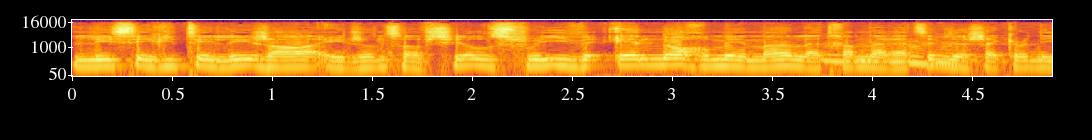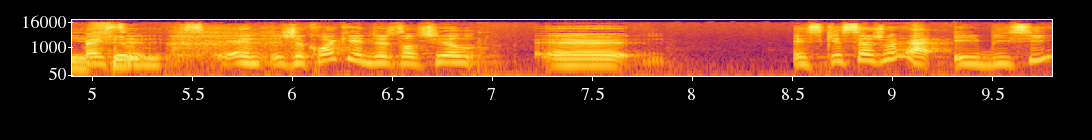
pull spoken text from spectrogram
les séries télé, genre Agents of S.H.I.E.L.D., suivent énormément la trame narrative de chacun des Ben, films. c'est- je crois qu'Agents of Shield, euh, est-ce que ça jouait à ABC?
